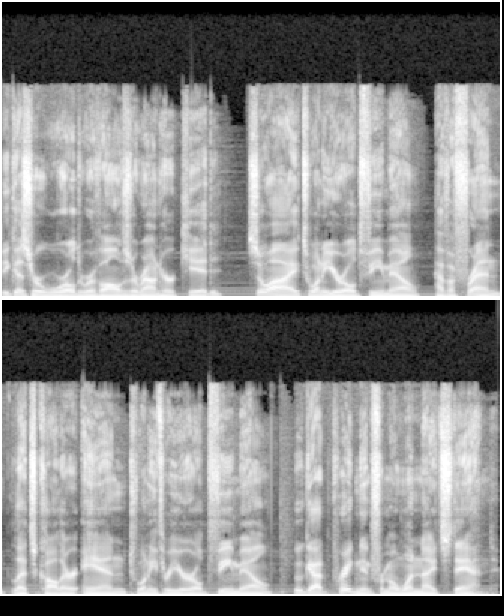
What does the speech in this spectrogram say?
because her world revolves around her kid? So I, 20 year old female, have a friend, let's call her Anne, 23 year old female, who got pregnant from a one night stand.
